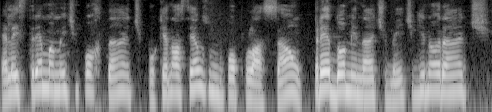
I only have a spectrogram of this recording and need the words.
ela é extremamente importante, porque nós temos uma população predominantemente ignorante.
